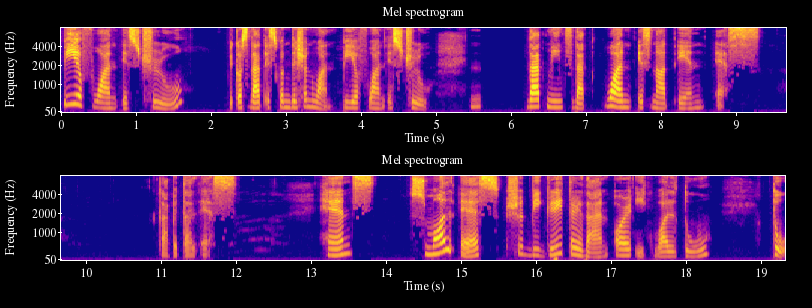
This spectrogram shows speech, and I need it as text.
p of 1 is true, because that is condition 1, p of 1 is true, that means that 1 is not in S, capital S. Hence, small s should be greater than or equal to 2.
